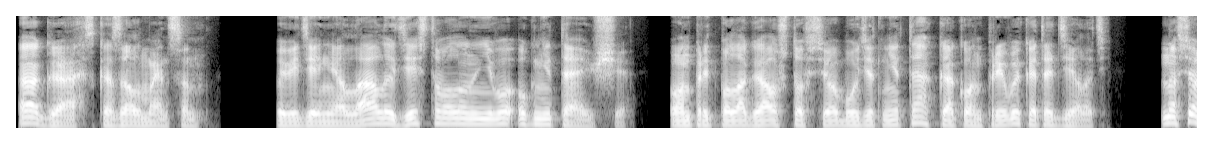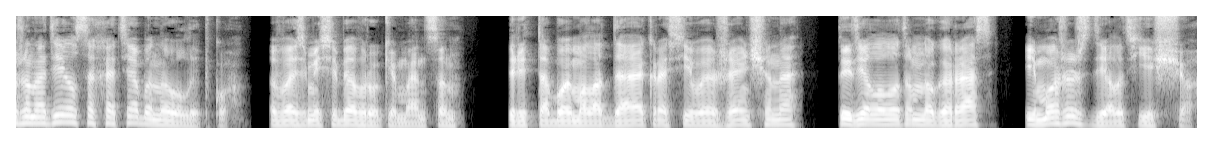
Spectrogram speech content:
«Ага», — сказал Мэнсон. Поведение Лалы действовало на него угнетающе. Он предполагал, что все будет не так, как он привык это делать, но все же надеялся хотя бы на улыбку. «Возьми себя в руки, Мэнсон. Перед тобой молодая, красивая женщина, ты делал это много раз и можешь сделать еще».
